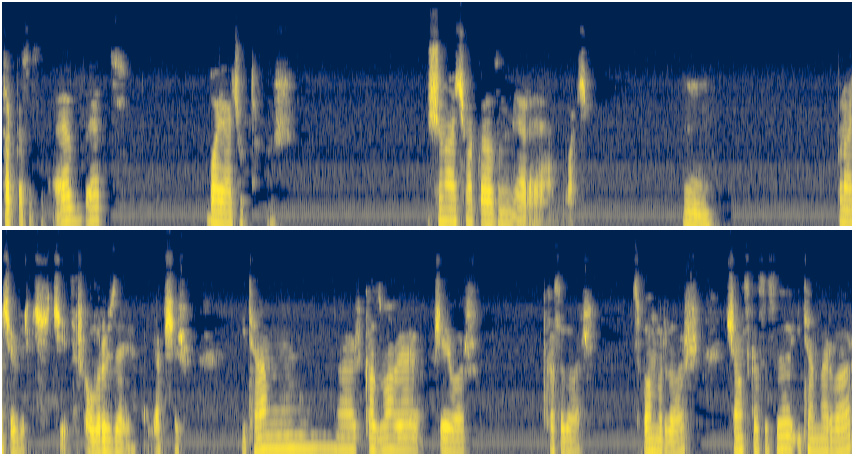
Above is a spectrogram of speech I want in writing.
Tak kasası. Evet. Bayağı çok tak var. Şunu açmak lazım bir ara ya. Bir Bakayım. Hmm. Bunu açabilirik. Cheater. Olur bize yakışır. İtemler, kazma ve şey var. Kasada var. Spawner'da var. Şans kasası, itemler var.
